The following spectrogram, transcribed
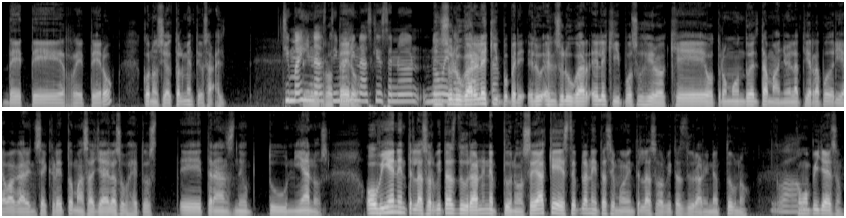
deterretero conocido actualmente, o sea, el- ¿Te imaginas, ¿te Derrotero. imaginas que este no, en su lugar el equipo, el- en su lugar el equipo sugirió que otro mundo del tamaño de la Tierra podría vagar en secreto más allá de los objetos eh, transneptunianos, o bien entre las órbitas de Urano y Neptuno, o sea que este planeta se mueve entre las órbitas de Urano y Neptuno. Wow. ¿Cómo pilla eso?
